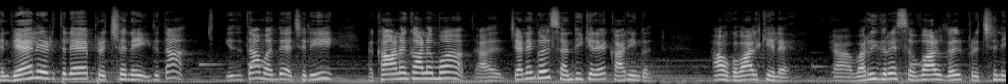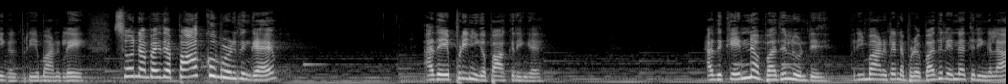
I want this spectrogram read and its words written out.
என் வேலை இடத்துல பிரச்சனை இதுதான் இதுதான் வந்து ஆக்சுவலி காலங்காலமாக ஜனங்கள் சந்திக்கிற காரியங்கள். அவங்க வாழ்க்கையில் வருகிற சவால்கள் பிரச்சனைகள் பிரியமானங்களே ஸோ நம்ம இதை பார்க்கும் பொழுதுங்க அதை எப்படி நீங்கள் பார்க்குறீங்க? அதுக்கு என்ன பதில் உண்டு? பிரிமானங்களே நம்மளோட பதில் என்ன தெரியுங்களா?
